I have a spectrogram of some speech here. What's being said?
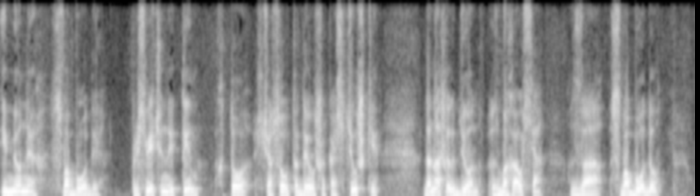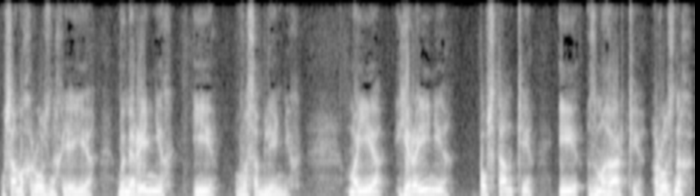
імёны свабоды, прысвечаны тым, хто з часоў тадэуса касцюшкі да нашых дзён змагаўся за свабоду у самых розных яе вымярэннях і увасабленнях. Мае гераіні, паўстанкі і змагаркі розных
